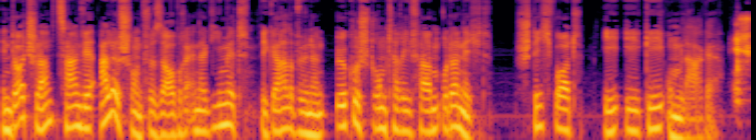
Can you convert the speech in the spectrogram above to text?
in Deutschland zahlen wir alle schon für saubere Energie mit, egal ob wir einen Ökostromtarif haben oder nicht. Stichwort EEG-Umlage. Es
